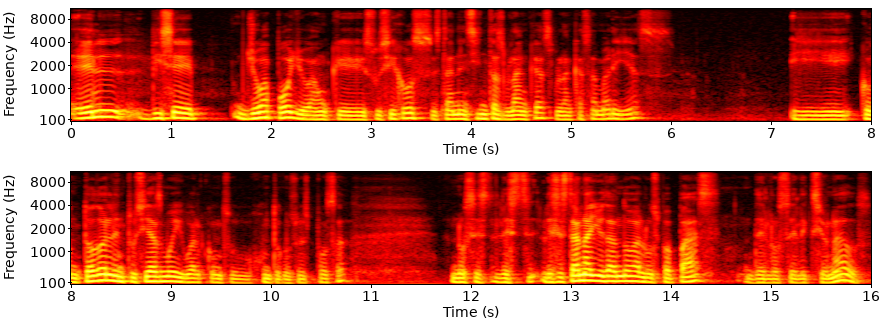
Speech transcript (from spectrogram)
él dice, yo apoyo, aunque sus hijos están en cintas blancas, blancas amarillas, y con todo el entusiasmo, igual con su, junto con su esposa, nos, les, les están ayudando a los papás de los seleccionados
